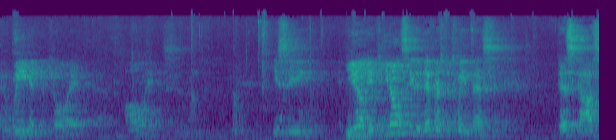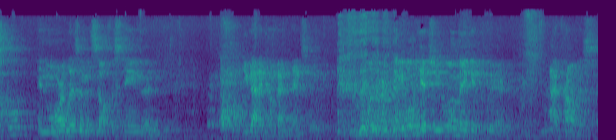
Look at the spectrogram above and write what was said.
and we get the joy always. You see, if you don't, if you don't see the difference between this, this gospel and moralism and self-esteem, then you got to come back next week. we will get you. We'll make it clear. I promise.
